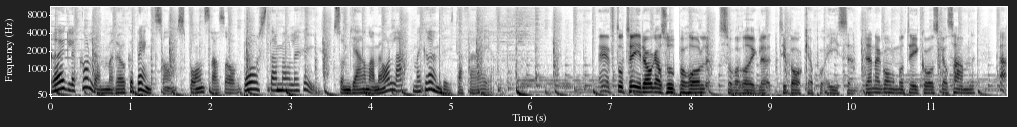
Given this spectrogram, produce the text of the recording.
Röglekollen med Roger Bengtsson sponsras av Båstad Måleri som gärna målar med grönvita färger. Efter tio dagars uppehåll så var Rögle tillbaka på isen. Denna gång mot IK Oskarshamn. Ja,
